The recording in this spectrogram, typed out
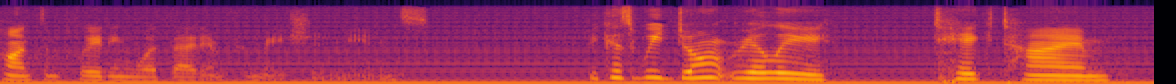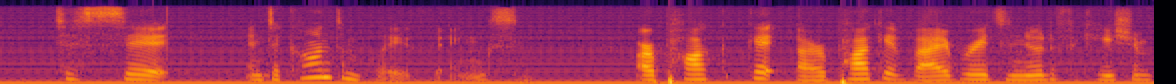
contemplating what that information means. Because we don't really take time to sit and to contemplate things. Our pocket, our pocket vibrates, a notification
